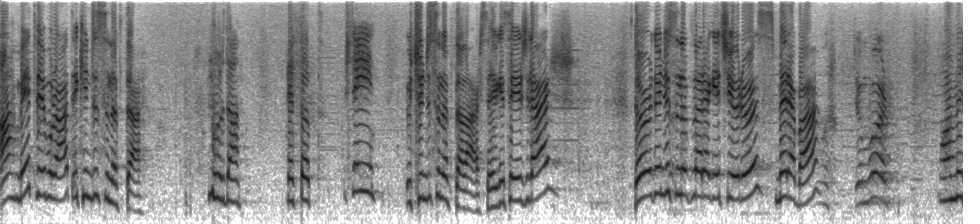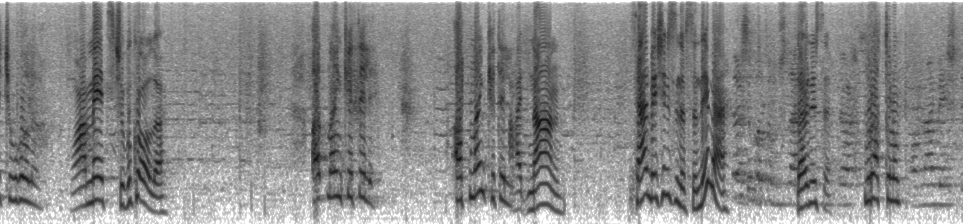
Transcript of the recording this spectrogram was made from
Ahmet ve Murat ikinci sınıfta. Nurdan. Mesut. Hüseyin. Üçüncü sınıftalar. Sevgili seyirciler. Dördüncü sınıflara geçiyoruz. Merhaba. Cumhur. Muhammed Çubukoğlu. Muhammed Çubukoğlu. Adnan Köteli. Adnan Köteli. Adnan. Sen beşinci sınıfsın değil mi? Dördüncü sınıf. Murat Tulum. Onlar beşti.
